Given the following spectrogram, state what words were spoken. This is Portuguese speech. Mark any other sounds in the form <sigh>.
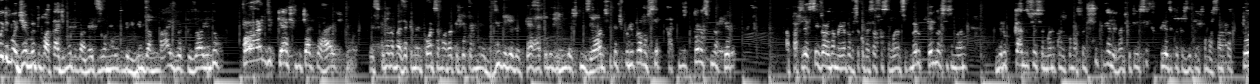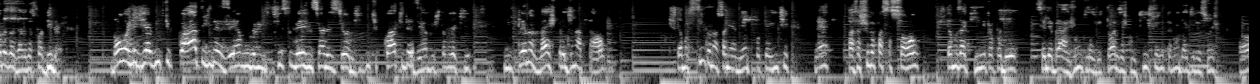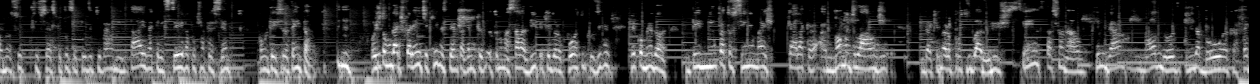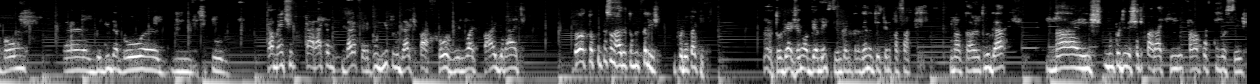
Muito bom dia, muito boa tarde, muito boa noite, sejam muito bem-vindos a mais um episódio do podcast do Thiago Ferraz. Esse canal mais é que no encontro semanal que eu tenho no Vida da Terra, todo domingo às 15 horas, fica disponível para você a partir de toda segunda-feira, a partir das 6 horas da manhã, para você começar a sua semana, seu primeiro treino da sua semana, primeiro caso da sua semana, com informações super relevantes, que eu tenho certeza que eu trazer informação para todas as áreas da sua vida. Bom, hoje é dia 24 de dezembro, isso mesmo, senhoras e senhores, 24 de dezembro, estamos aqui em plena véspera de Natal, Estamos cinco no nosso alinhamento, porque a gente, né, passa chuva, passa sol, estamos aqui para poder celebrar juntos as vitórias, as conquistas e também dar direções ao nosso sucesso, que eu tenho certeza que vai aumentar e vai crescer e vai continuar crescendo, como tem sido até então. Hoje estou num lugar diferente aqui, nesse tempo, tá vendo que eu estou numa sala VIP aqui do aeroporto, inclusive recomendo, ó, não tem nenhum patrocínio, mas, caraca, a Nomad Lounge daqui no aeroporto de Guarulhos, sensacional, que lugar maravilhoso, comida boa, café bom, é, bebida boa, tipo, realmente, caraca, vale a pena. É bonito lugar, espaçoso, Wi-Fi grátis. Eu tô impressionado, eu tô muito feliz de poder estar aqui. Eu tô viajando, obviamente, vocês não estão vendo, eu tô que passar o Natal em outro lugar, mas não podia deixar de parar aqui e falar um pouco com vocês,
